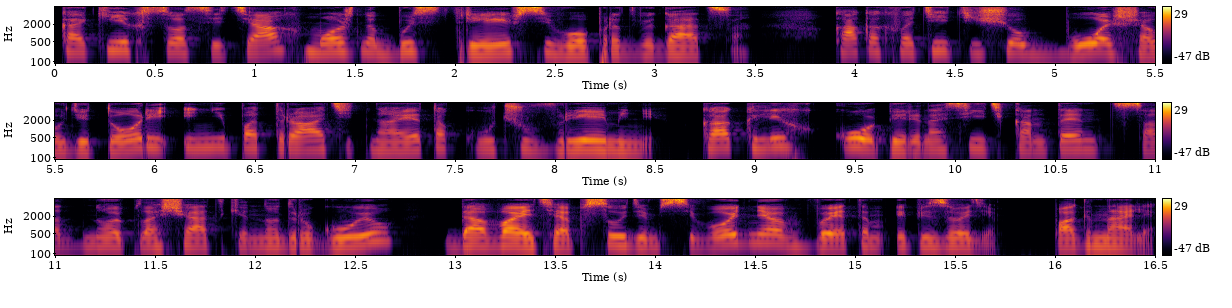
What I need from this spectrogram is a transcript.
Каких соцсетях можно быстрее всего продвигаться? Как охватить еще больше аудитории и не потратить на это кучу времени? Как легко переносить контент с одной площадки на другую? Давайте обсудим сегодня в этом эпизоде. Погнали!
